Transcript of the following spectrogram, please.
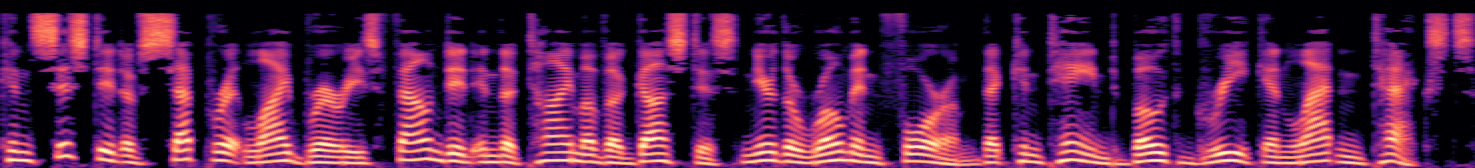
consisted of separate libraries founded in the time of Augustus near the Roman Forum that contained both Greek and Latin texts,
